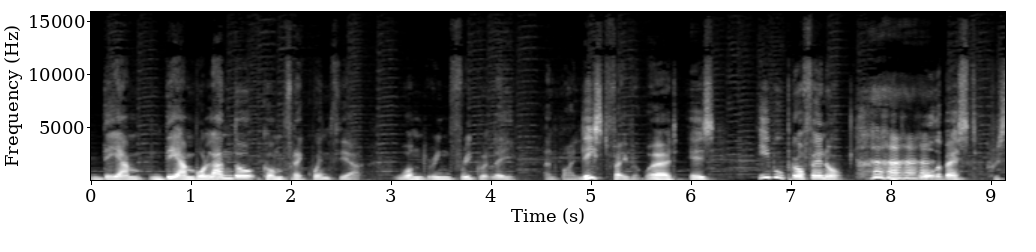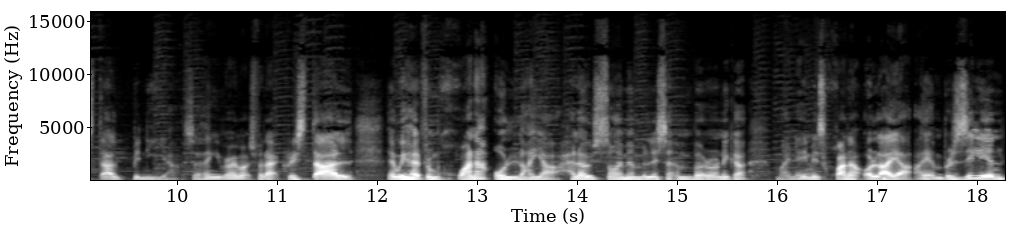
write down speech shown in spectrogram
deam- deambulando con frecuencia, wandering frequently. And my least favorite word is ibuprofeno. All the best, Cristal Pinilla. So thank you very much for that, Cristal. Then we heard from Juana Olaya. Hello, Simon, Melissa, and Veronica. My name is Juana Olaya. I am Brazilian,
